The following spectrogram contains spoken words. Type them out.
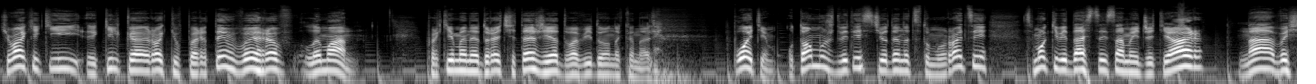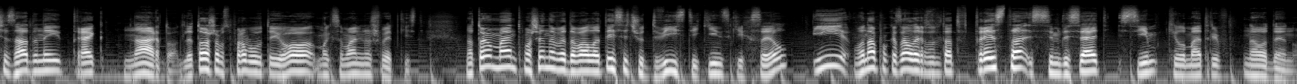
Чувак, який е, кілька років перед тим виграв Леман, про який в мене, до речі, теж є два відео на каналі. Потім, у тому ж 2011 році, Смокі віддасть цей самий GTR на вище згаданий трек Нарто для того, щоб спробувати його максимальну швидкість. На той момент машина видавала 1200 кінських сил, і вона показала результат в 377 км на годину.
